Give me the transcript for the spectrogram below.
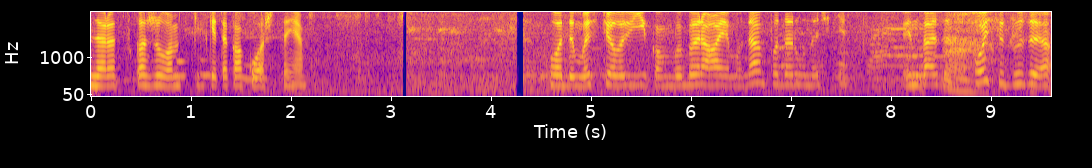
Зараз скажу вам, скільки така коштує. Ходимо з чоловіком, вибираємо да, подаруночки. Він каже, хочу дуже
